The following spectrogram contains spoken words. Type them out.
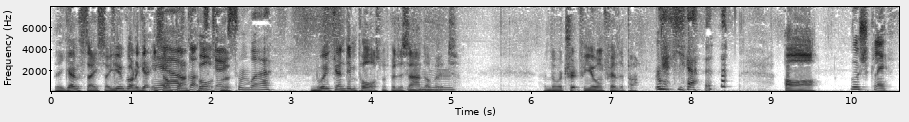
There you go, say. So you've got to get yourself yeah, down I've to got to go Portsmouth. somewhere. Weekend in Portsmouth, by the sound of it. Another trip for you and Philippa. yeah. Ah, Rushcliffe.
